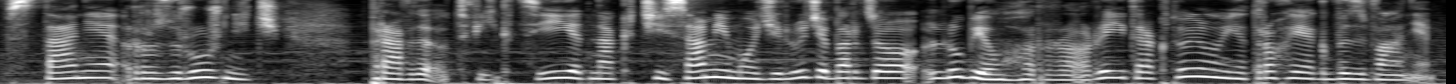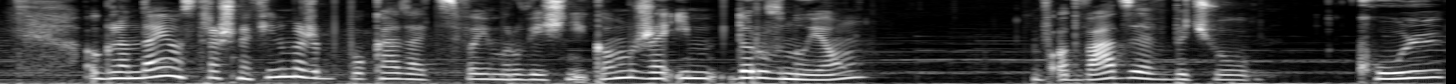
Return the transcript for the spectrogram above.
w stanie rozróżnić prawdę od fikcji, jednak ci sami młodzi ludzie bardzo lubią horrory i traktują je trochę jak wyzwanie. Oglądają straszne filmy, żeby pokazać swoim rówieśnikom, że im dorównują w odwadze, w byciu cool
